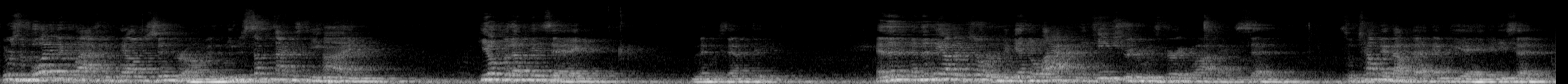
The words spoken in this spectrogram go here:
There was a boy in the class with Down syndrome, and he was sometimes behind. He opened up his egg, and it was empty. And then, and then the other children began to laugh, and the teacher, who was very wise, said, So tell me about that empty egg. And he said,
